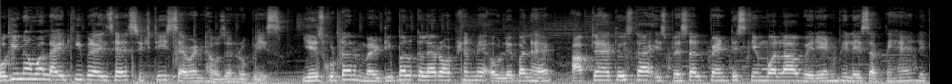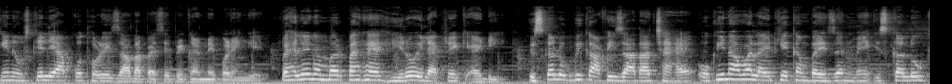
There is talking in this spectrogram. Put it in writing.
ओकिनावा लाइट की प्राइस है सिक्सटी सेवन थाउज़ेंड रुपीज़ ये स्कूटर मल्टीपल कलर ऑप्शन में अवेलेबल है। आप चाहे तो इसका स्पेशल पेंट स्कीम वाला वेरिएंट भी ले सकते हैं, लेकिन उसके लिए आपको थोड़े ज़्यादा पैसे पे करने पड़ेंगे। पहले नंबर पर है हीरो इलेक्ट्रिक एडी इसका लुक भी काफ़ी ज़्यादा अच्छा है। ओकिनावा लाइट के कंपैरिजन में इसका लुक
